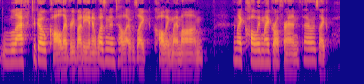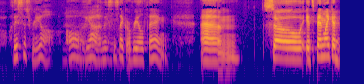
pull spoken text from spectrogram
left to go call everybody and it wasn't until I was like calling my mom and like calling my girlfriend that I was like, oh, this is real. Oh, yeah, this is like a real thing. Um, so it's been like a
